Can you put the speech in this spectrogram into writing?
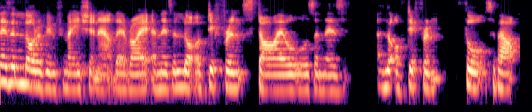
there's a lot of information out there, right? And there's a lot of different styles and there's a lot of different thoughts about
